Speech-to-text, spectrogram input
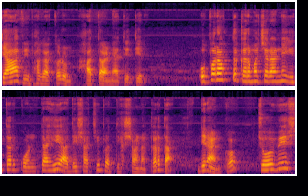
त्या विभागाकडून हाताळण्यात येतील. उपरोक्त कर्मचाऱ्यांनी इतर कोणत्याही आदेशाची प्रतीक्षा न करता दिनांक चोवीस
